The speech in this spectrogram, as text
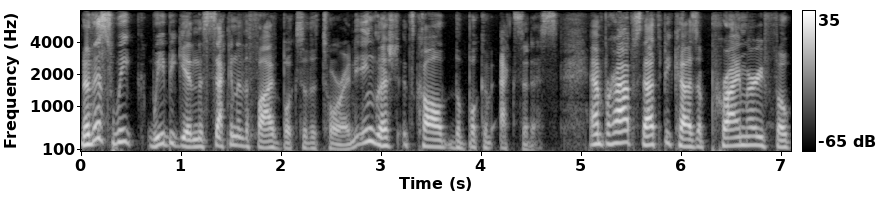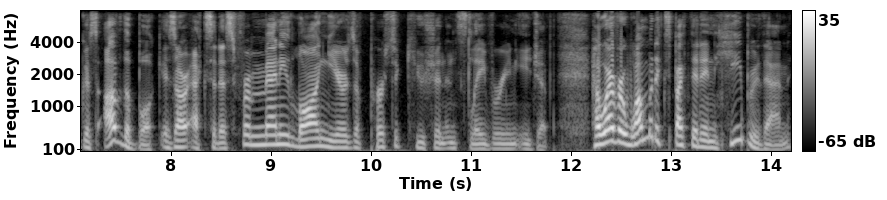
Now this week we begin the second of the five books of the Torah. In English, it's called the Book of Exodus. And perhaps that's because a primary focus of the book is our exodus from many long years of persecution and slavery in Egypt. However, one would expect that in Hebrew then,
